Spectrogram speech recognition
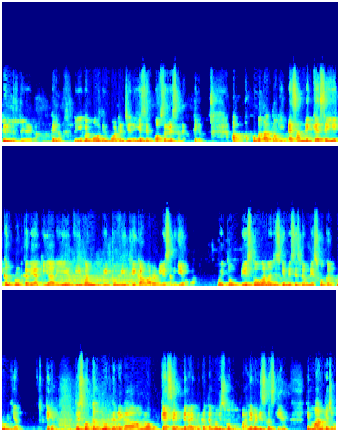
टिल्ट होते जाएगा। ठीक है ना? तो ये कोई बहुत इंपॉर्टेंट चीज़ है ये सिर्फ़ ऑब्जर्वेशन है। ठीक है अब आपको बताता हूँ कि ऐसा हमने कैसे ये कंक्लूड कर लिया कि यार ये V1, V2, V3 का हमारा रिलेशन ये होगा। कोई तो बेस तो होगा ना जिसके बेसिस पे हमने इसको कंक्लूड किया। ठीक है? तो इसको कंक्लूड करने का हम लोग कैसे डिराइव करते हैं? हम लोग इसको पहले भी डिस्कस किए हैं। कि मान के चलो,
